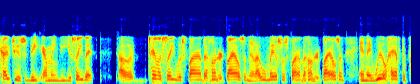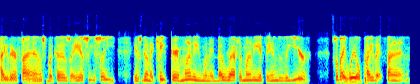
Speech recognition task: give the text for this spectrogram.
coaches, I mean, do you see that? Uh, Tennessee was fined a hundred thousand, and Ole Miss was fined a hundred thousand, and they will have to pay their fines because the SEC is going to keep their money when they dole out the money at the end of the year. So they will pay that fine.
